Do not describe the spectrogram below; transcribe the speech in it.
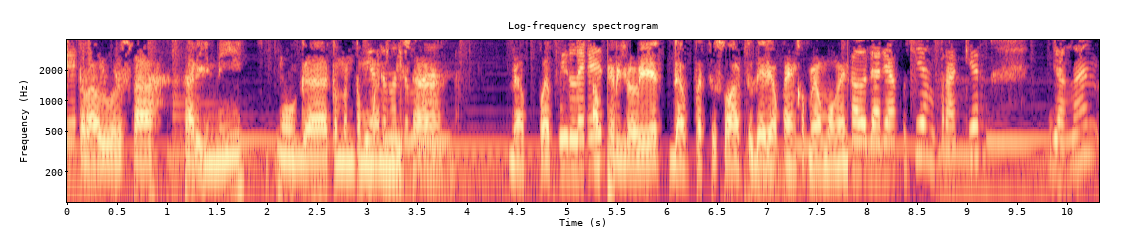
Oke. terlalu resah hari ini semoga Ya teman-teman bisa teman-teman, dapat relate. relate dapat sesuatu dari apa yang kami omongin Kalau dari aku sih yang terakhir, jangan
